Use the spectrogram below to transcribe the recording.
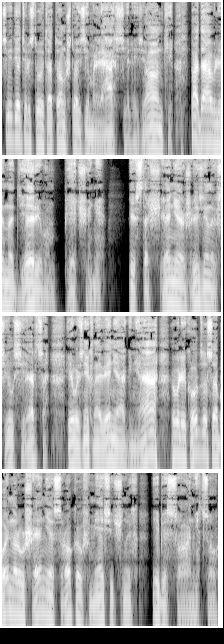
свидетельствуют о том, что земля селезенки подавлена деревом печени. Истощение жизненных сил сердца и возникновение огня влекут за собой нарушение сроков месячных и бессонницу.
